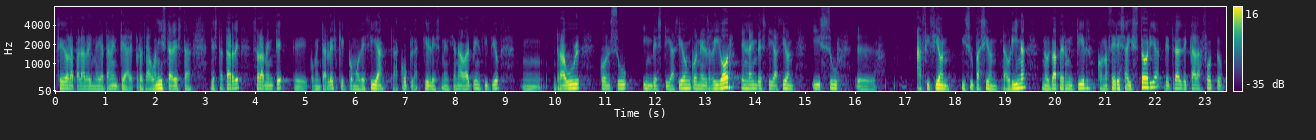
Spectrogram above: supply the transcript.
cedo la palabra inmediatamente al protagonista de esta, de esta tarde, solamente eh, comentarles que, como decía la copla que les mencionaba al principio, mm, Raúl, con su investigación, con el rigor en la investigación y su eh, afición y su pasión taurina, nos va a permitir conocer esa historia detrás de cada foto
